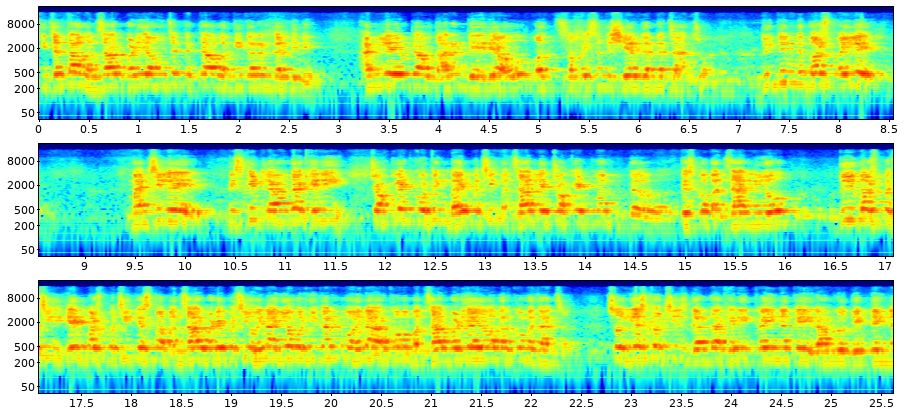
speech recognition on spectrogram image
कि जता भन्सार बढी आउँछ त्यता वर्गीकरण गरिदिने। हामीले एउटा उदाहरण हेरे हो म सबैसँग सेयर गर्न चाहन्छु। दुई तिन वर्ष पहिले मान्छेले बिस्किट ल्याउँदाखेरि चक्लेट कोटिङ भएपछि भन्सारले चक्लेटमा त्यसको भन्सार लियो। दुई वर्षपछि एक वर्षपछि त्यसमा भन्सार बढेपछि होइन यो वर्गीकरणमा होइन अर्कोमा भन्सार बढिआयो अब अर्कोमा जान्छ। सो यस्तो चिज गर्दाखेरि कहीँ न कहीँ राम्रो देख्दैन।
